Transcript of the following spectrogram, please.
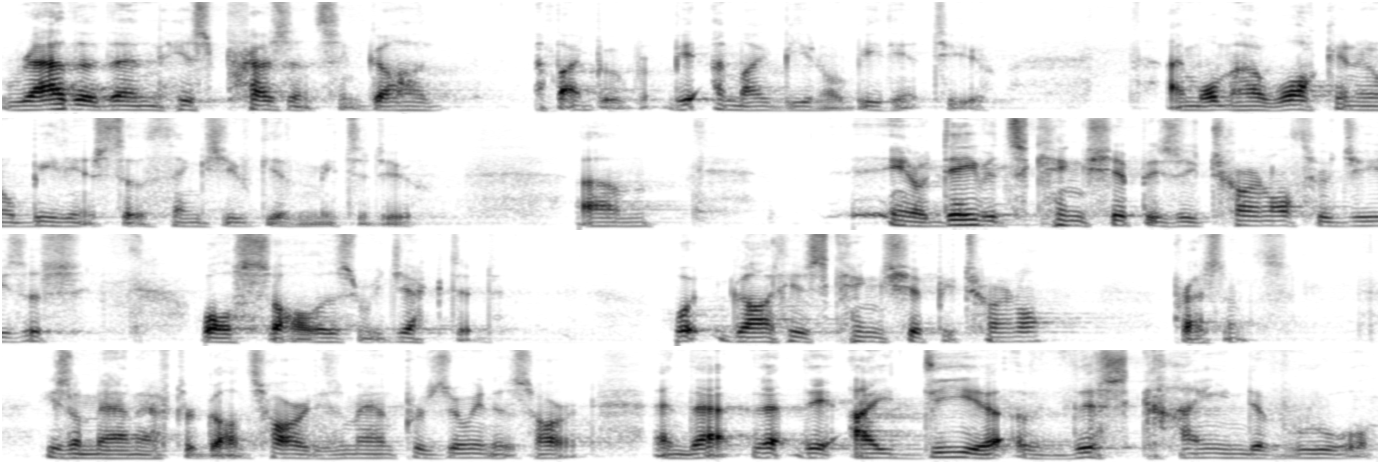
Rather than his presence and God, am I, am I being obedient to you? I'm I walking in obedience to the things you've given me to do? Um, you know, David's kingship is eternal through Jesus, while Saul is rejected. What got his kingship eternal? Presence. He's a man after God's heart. He's a man pursuing his heart. And that, that the idea of this kind of rule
